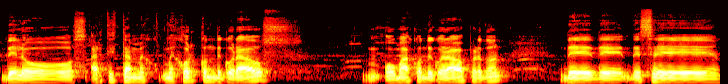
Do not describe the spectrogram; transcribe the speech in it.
De los artistas mejor condecorados o más condecorados, perdón, de, de, ese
